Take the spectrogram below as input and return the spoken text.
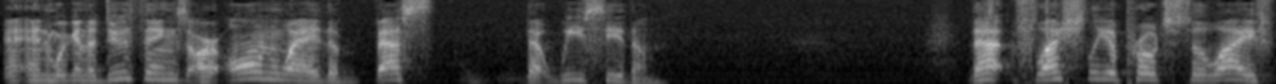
and we're going to do things our own way, the best that we see them. That fleshly approach to life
